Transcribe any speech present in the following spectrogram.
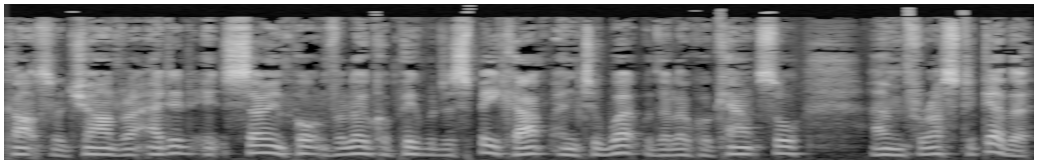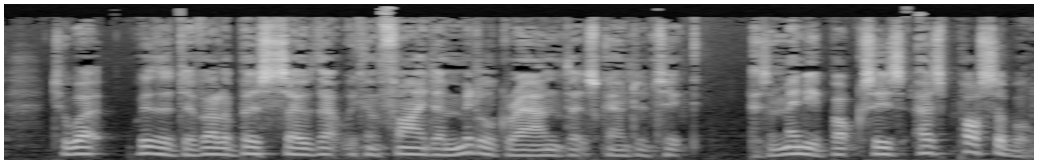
Councillor Chandler added, It's so important for local people to speak up and to work with the local council and for us together to work with the developers so that we can find a middle ground that's going to tick as many boxes as possible.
